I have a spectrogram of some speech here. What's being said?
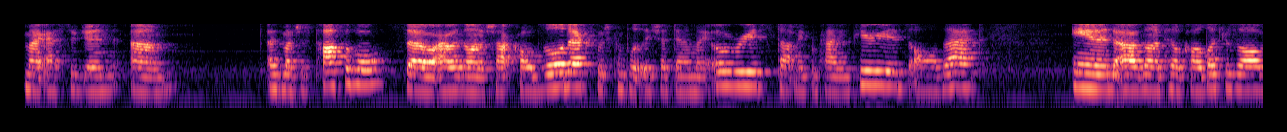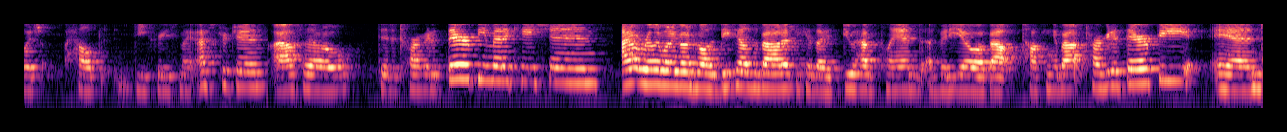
my estrogen um, as much as possible. So I was on a shot called Zoladex, which completely shut down my ovaries, stopped me from having periods, all of that. And I was on a pill called Letrozole, which helped decrease my estrogen. I also did a targeted therapy medication. I don't really want to go into all the details about it because I do have planned a video about talking about targeted therapy and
